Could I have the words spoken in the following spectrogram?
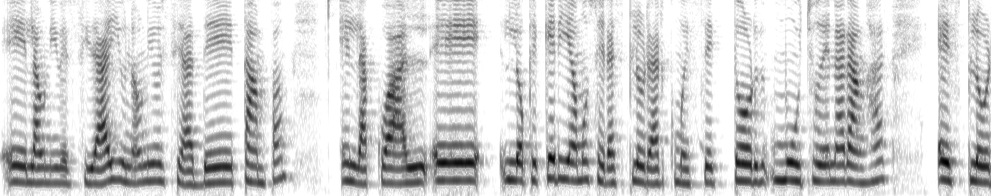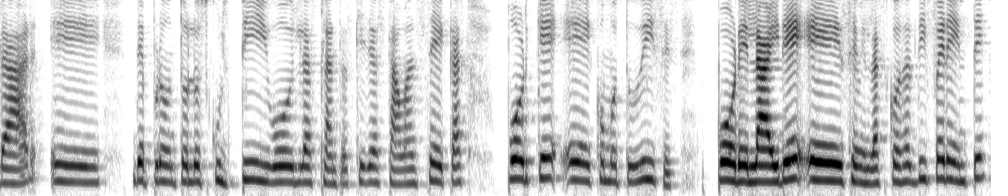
eh, la universidad y una universidad de Tampa, en la cual lo que queríamos era explorar como es sector mucho de naranjas, explorar de pronto los cultivos, las plantas que ya estaban secas, porque como tú dices, por el aire se ven las cosas diferente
